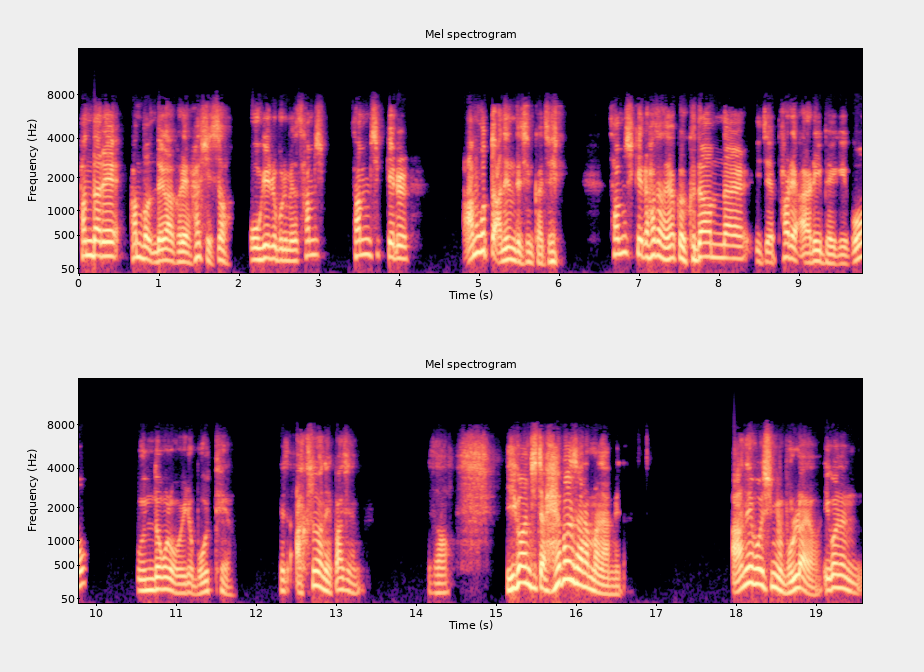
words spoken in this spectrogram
한 달에 한 번 내가 그래, 할 수 있어. 5개를 부리면서 30, 삼십 개를 아무것도 안 했는데 지금까지. 30개를 하잖아요. 그, 그 다음날 이제 팔에 알이 배기고 운동을 오히려 못해요. 그래서 악순환에 빠지는 거예요. 그래서 이건 진짜 해본 사람만 압니다. 안 해보시면 몰라요. 이거는,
